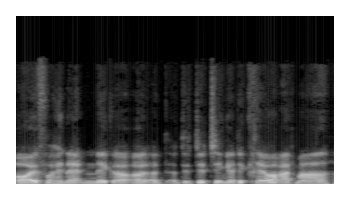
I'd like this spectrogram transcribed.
øje for hinanden, ikke? Og, og, og det, det tænker jeg, det kræver ret meget.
